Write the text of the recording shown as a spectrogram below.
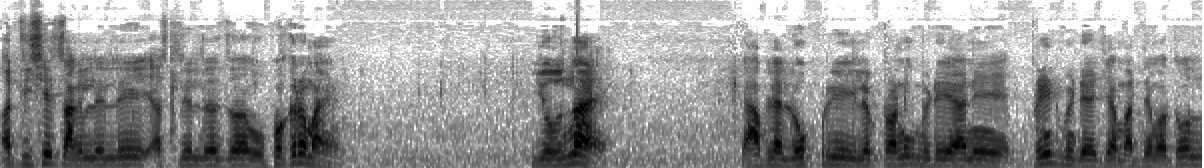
अतिशय चांगलेले असलेलं जो उपक्रम आहे योजना आहे त्या आपल्या लोकप्रिय इलेक्ट्रॉनिक मीडिया आणि प्रिंट मीडियाच्या माध्यमातून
